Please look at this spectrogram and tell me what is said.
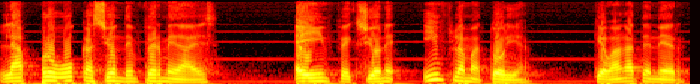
la provocación de enfermedades e infecciones inflamatorias que van a tener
